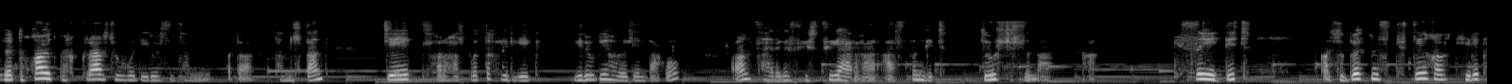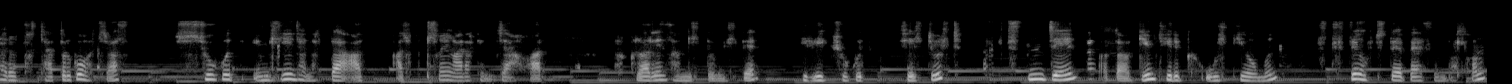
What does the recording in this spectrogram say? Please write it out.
Тэгээд тухайн үед прокурор шүүгүүд ирүүлсэн одоо саналдаанд Жэд болохоор холбогдох хэргийг эрүүгийн хуулийн дагуу онц харгас хэрцгийн аргаар алсан гэж зөвлөсөн байна. Гэсэн хэдий ч субъектын сэтгцийн хувьд хэрэг хариуцах чадваргүй учраас шүүхэд эмнэлгийн чанартай албатлагын арга хэмжээ авахар прокурорын санал дүгнэлтээр хэргийг шүүхэд шилжүүлж эцэст нь Жен одоо гэмт хэрэг үйлдэхийн өмнө сэтгцийн өвчтэй байсан болох нь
